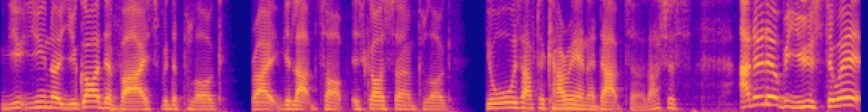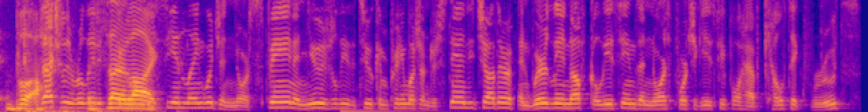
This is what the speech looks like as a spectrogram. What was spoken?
you you know, you got a device with the plug, right? Your laptop, it's got a certain plug. You always have to carry an adapter. That's just. I know they'll be used to it, but It's actually related it's to so the like Galician language in North Spain, and usually the two can pretty much understand each other. And weirdly enough, Galicians and North Portuguese people have Celtic roots.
